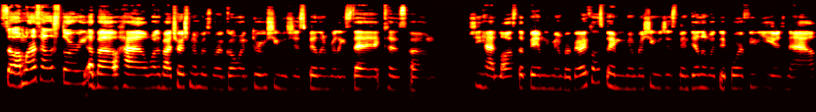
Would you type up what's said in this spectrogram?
so I'm going to tell a story about how one of our church members were going through. She was just feeling really sad because um, she had lost a family member, very close family member. She was just been dealing with it for a few years now.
